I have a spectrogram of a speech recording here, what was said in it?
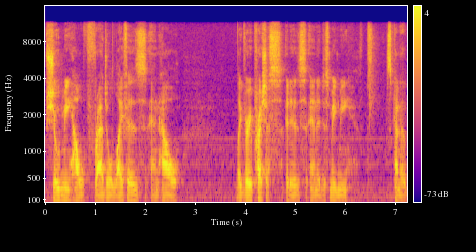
showed me how fragile life is and how like very precious it is. And it just made me kind of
